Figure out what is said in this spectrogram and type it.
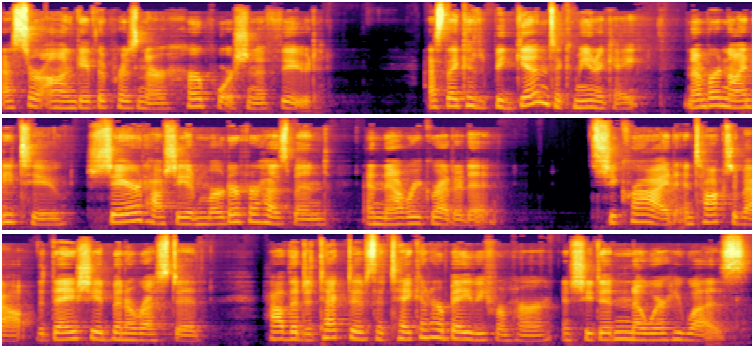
Esther An gave the prisoner her portion of food. As they could begin to communicate, number 92 shared how she had murdered her husband and now regretted it. She cried and talked about the day she had been arrested, how the detectives had taken her baby from her and she didn't know where he was.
